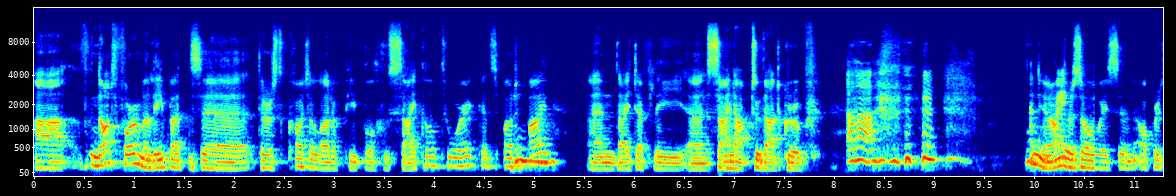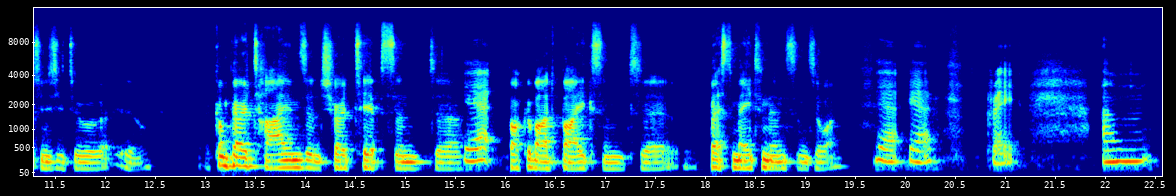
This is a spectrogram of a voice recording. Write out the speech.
Uh, not formally, but uh, there's quite a lot of people who cycle to work at Spotify, mm-hmm. and I definitely uh, sign up to that group. Uh-huh. and you know, right. there's always an opportunity to you know compare times and share tips and uh, yeah. talk about bikes and uh, best maintenance and so on. Yeah, yeah, great. Um,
